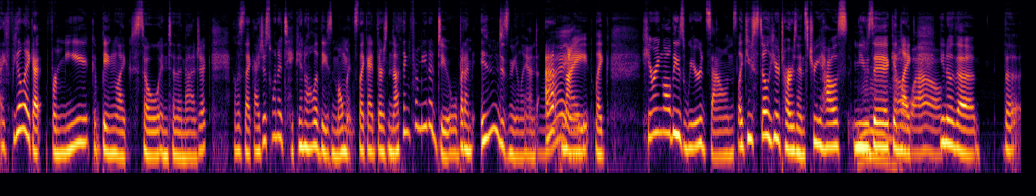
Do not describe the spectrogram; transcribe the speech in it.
I feel like I, for me, being like so into the magic, it was like I just want to take in all of these moments. Like I, there's nothing for me to do, but I'm in Disneyland at night, like hearing all these weird sounds. Like you still hear Tarzan's treehouse music mm. and Oh, like wow. you know the the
